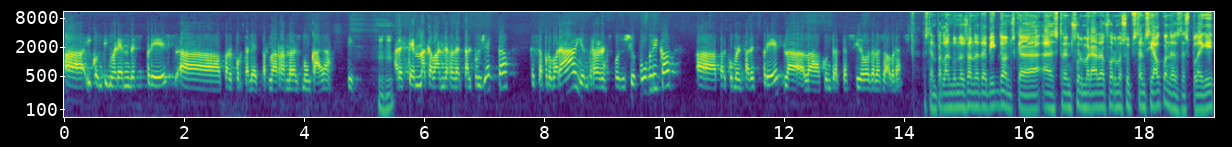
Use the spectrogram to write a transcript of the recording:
uh, i continuarem després uh, per el Portalet, per la Rambla dels Montcada. Sí. Uh -huh. Ara estem acabant de redactar el projecte, que s'aprovarà i entrarà en exposició pública uh, per començar després la, la contractació de les obres. Estem parlant d'una zona de Vic doncs, que es transformarà de forma substancial quan es desplegui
